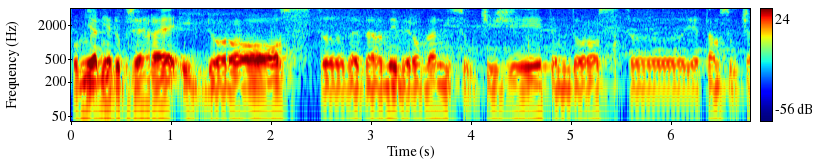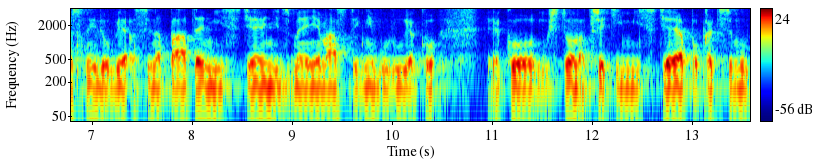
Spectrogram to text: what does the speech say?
Poměrně dobře hraje i dorost ve velmi vyrovnané soutěži. Ten dorost eh, je tam v současné době asi na pátém místě, nicméně má stejně budů jako, jako mužstvo na třetím místě a pokud se mu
